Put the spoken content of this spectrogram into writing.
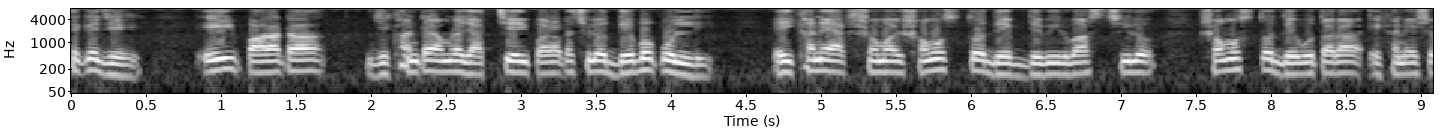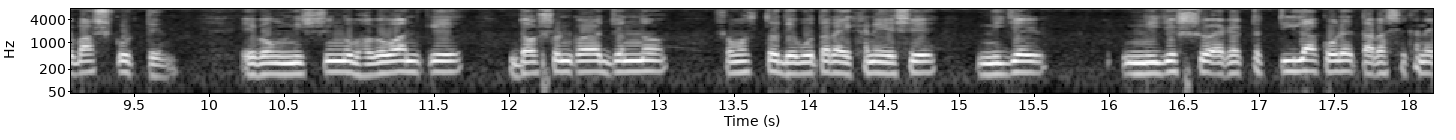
থেকে যে এই পাড়াটা, যেখানটায় আমরা যাচ্ছি, এই পাড়াটা ছিল দেবপল্লী। এইখানে একসময় সমস্ত দেবদেবীর বাস ছিল। সমস্ত দেবতারা এখানে এসে বাস করতেন এবং নৃসিংহ ভগবানকে দর্শন করার জন্য সমস্ত দেবতারা এখানে এসে নিজের নিজস্ব এক একটা টিলা করে তারা সেখানে,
